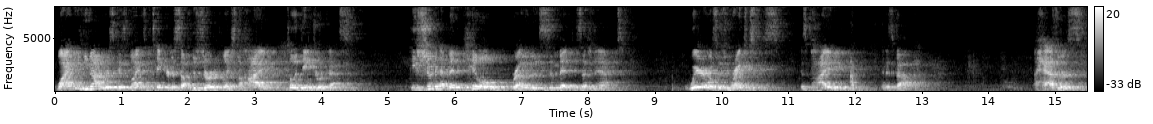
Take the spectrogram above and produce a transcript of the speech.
Why did he not risk his life to take her to some deserted place to hide until the danger would pass? He should have been killed rather than submit to such an act. Where was his righteousness, his piety, and his vow? Ahasuerus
